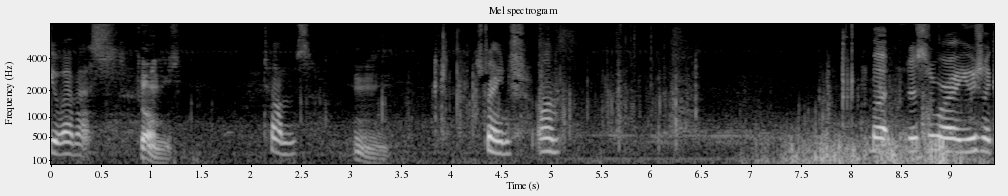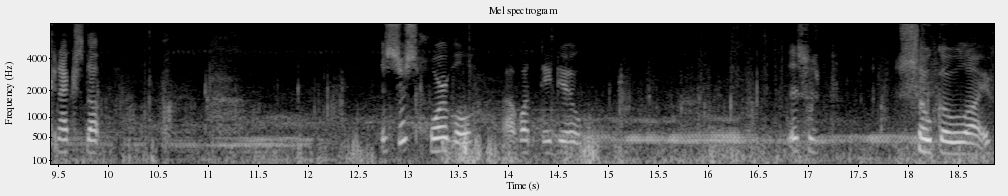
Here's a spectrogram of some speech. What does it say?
U M S. Tums. Tums. Hmm. Strange. Um. But this is where I usually connect stuff. It's just horrible at what they do. This was Soko life.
